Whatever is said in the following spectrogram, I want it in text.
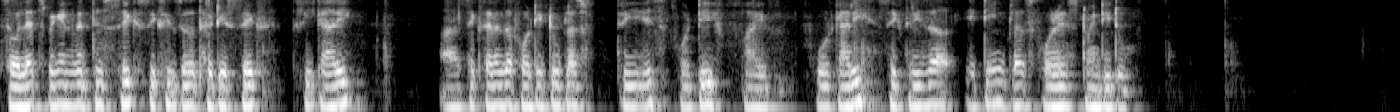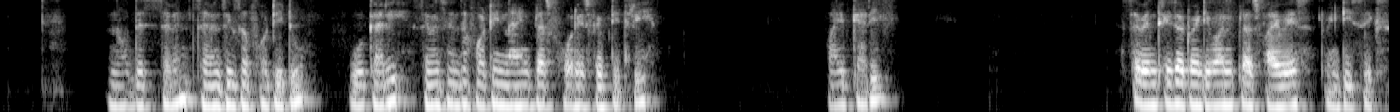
so let's begin with this 6 6 6 is 36 3 carry. Uh, 6 7 is 42 plus 3 is 45 4 carry. 6 3 is 18 plus 4 is 22 now this 7 7 6 is 42 4 carry. 7 7 is 49 plus 4 is 53 5 carry. 7 3 is 21 plus 5 is 26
